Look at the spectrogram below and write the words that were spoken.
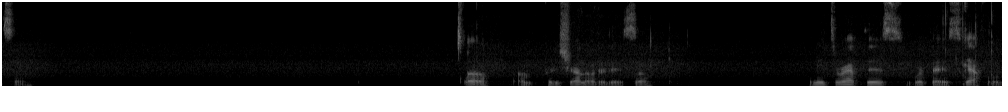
so. Oh, I'm pretty sure I know what it is. So we need to wrap this with a scaffold.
